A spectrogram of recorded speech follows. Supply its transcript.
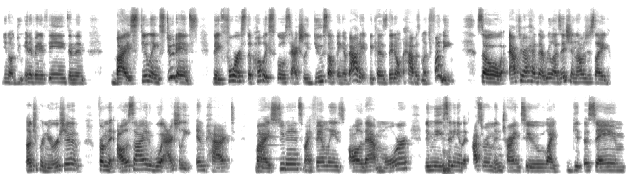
you know do innovative things and then by stealing students they force the public schools to actually do something about it because they don't have as much funding so after i had that realization i was just like entrepreneurship from the outside will actually impact my students, my families, all of that more than me mm-hmm. sitting in the classroom and trying to like get the same,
